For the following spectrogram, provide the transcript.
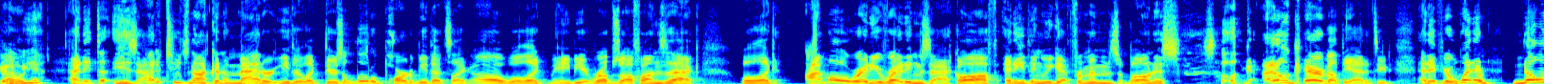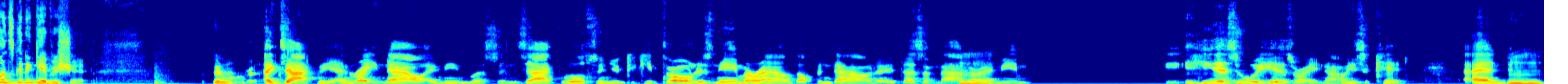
Oh be- yeah, and it, his attitude's not going to matter either. Like, there's a little part of me that's like, oh well, like maybe it rubs off on Zach. Well, like I'm already writing Zach off. Anything we get from him is a bonus. So like, I don't care about the attitude. And if you're winning, no one's going to give a shit. Exactly. And right now, I mean, listen, Zach Wilson, you could keep throwing his name around up and down. It doesn't matter. Mhm. I mean, he is who he is right now. He's a kid. And Mhm.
